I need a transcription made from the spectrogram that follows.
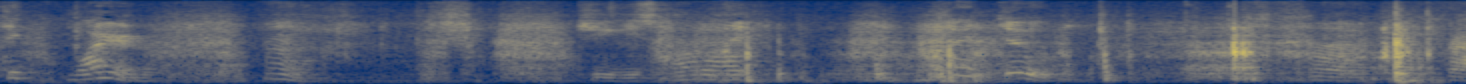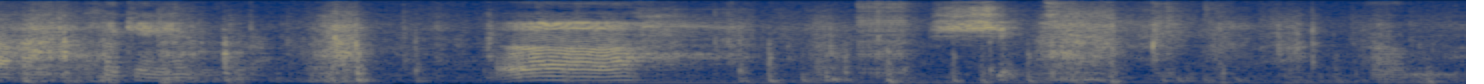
thick wire. Huh. Jeez, how do I, what do I do? Uh, crap, I'm clicking everywhere. Uh, shit. Um,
